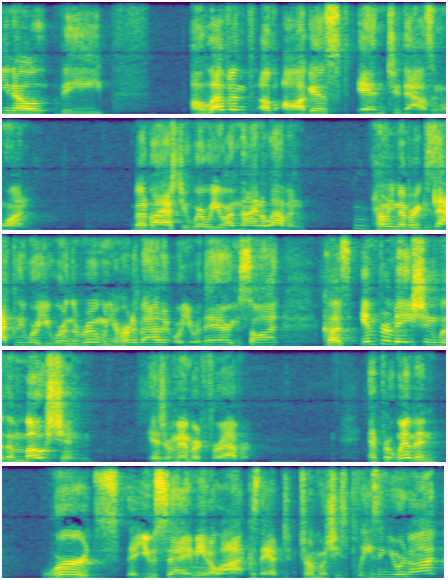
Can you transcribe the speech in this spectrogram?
you know, the 11th of August in 2001? But if I asked you, where were you on 9 11? How many remember exactly where you were in the room when you heard about it or you were there, you saw it? Because information with emotion is remembered forever. And for women, words that you say mean a lot because they determine whether she's pleasing you or not.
